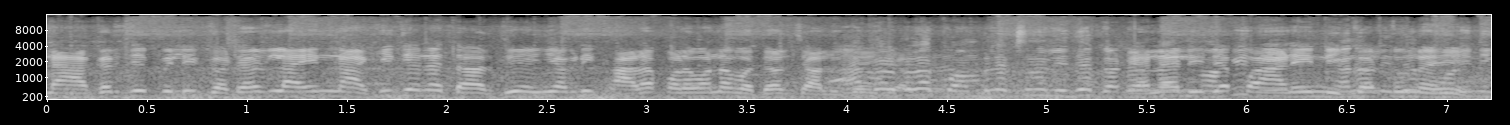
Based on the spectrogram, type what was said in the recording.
ને આગળ જે પેલી ગટર લાઈન નાખી છે ને ત્યારથી અહીં આગળ ખાડા પડવાના વધારે ચાલુ થઈ પેલા ગયા કોમ્પ્લેક્સને લીધે ગટર એના લીધે પાણી નીકળતું નહીં.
